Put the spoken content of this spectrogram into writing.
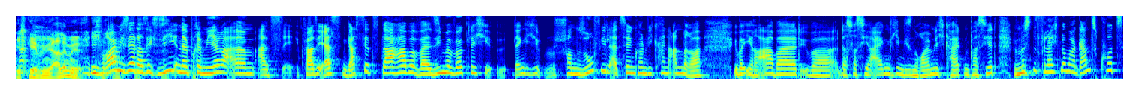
Ich gebe mir alle Mühe. Ich freue mich sehr, dass ich Sie in der Premiere ähm, als quasi ersten Gast jetzt da habe, weil Sie mir wirklich, denke ich, schon so viel erzählen können wie kein anderer über ihre Arbeit, über das, was hier eigentlich in diesen Räumlichkeiten passiert. Wir müssten vielleicht noch mal ganz kurz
